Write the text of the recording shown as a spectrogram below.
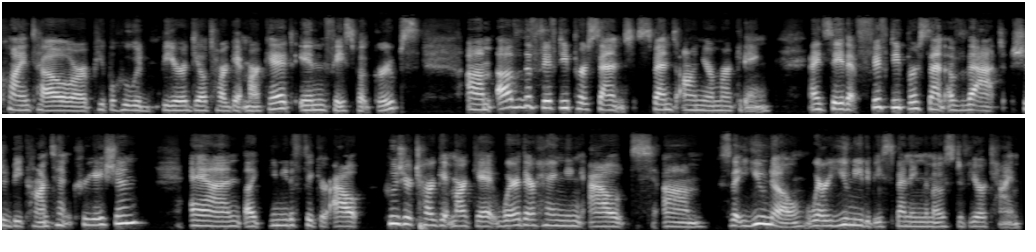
clientele or people who would be your ideal target market in Facebook groups. Um, of the 50% spent on your marketing, I'd say that 50% of that should be content creation. And like you need to figure out who's your target market, where they're hanging out, um, so that you know where you need to be spending the most of your time.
